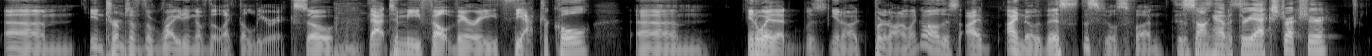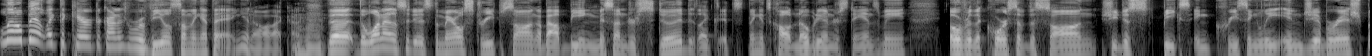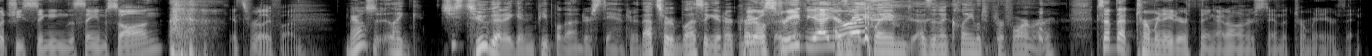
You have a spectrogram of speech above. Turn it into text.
um in terms of the writing of the like the lyrics. So Mhm. that to me felt very theatrical um in a way that was you know I put it on like oh this I I know this this feels fun does This song is have a three act structure? Little bit like the character kind of reveals something at the end you know all that kind of Mhm. the the one I listened to is the Meryl Streep song about being misunderstood like it's I think it's called Nobody Understands Me over the course of the song she just speaks increasingly in gibberish but she's singing the same song it's really fun Meryl's like she's too good at getting people to understand her. That's her blessing and her curse. Meryl as a- Streep yeah you're as right An acclaimed as an acclaimed performer. Except that Terminator thing. I don't understand the Terminator thing.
